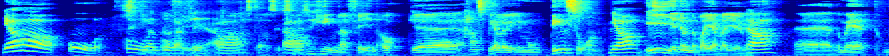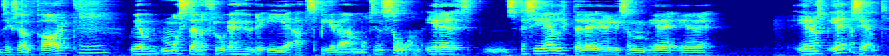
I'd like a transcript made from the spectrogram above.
Ja, åh, goa, goa fin. Ja. Anastasius. Han är Ja. så himla fin. Och eh, han spelar ju emot din son. Ja. I En underbar jävla jul. Ja. Eh, de är ett homosexuellt par. Mm. Och jag måste ändå fråga hur det är att spela mot sin son. Är det speciellt eller är det liksom, är det, är det, är det, något, är det speciellt?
